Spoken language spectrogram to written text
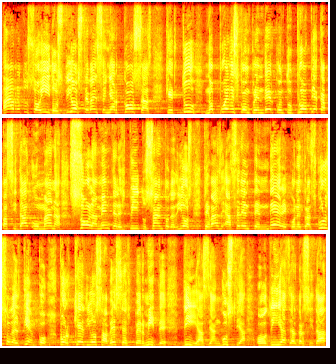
abre tus oídos. Dios te va a enseñar cosas que tú no puedes comprender con tu propia capacidad humana. Solamente el Espíritu Santo de Dios te va a hacer entender con el transcurso del tiempo por qué Dios a veces permite días de angustia o días de adversidad,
